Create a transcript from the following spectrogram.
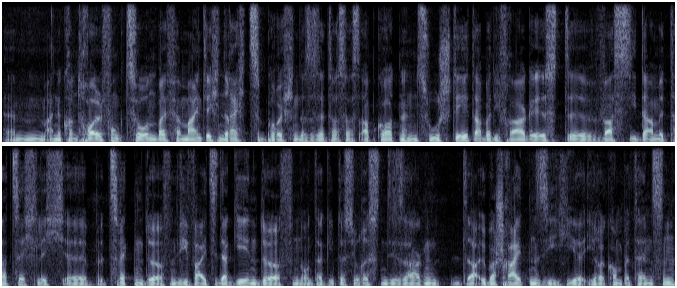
eine Kontrollfunktion bei vermeintlichen Rechtsbrüchen. Das ist etwas, was Abgeordneten zusteht, aber die Frage ist, äh, was sie damit tatsächlich äh, bezwecken dürfen, wie weit sie da gehen dürfen. Und da gibt es Juristen, die sagen, da überschreiten sie hier ihre Kompetenzen.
